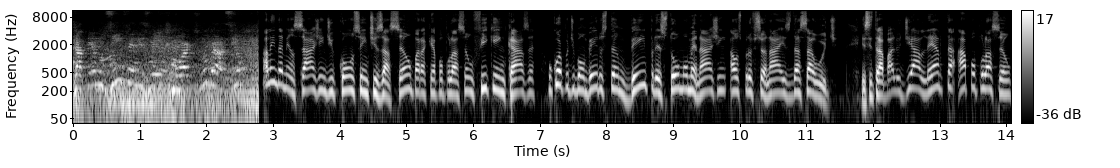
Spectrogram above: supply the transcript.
Já temos, infelizmente, mortes no Brasil. Além da mensagem de conscientização para que a população fique em casa, o Corpo de Bombeiros também prestou uma homenagem aos profissionais da saúde. Esse trabalho de alerta à população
